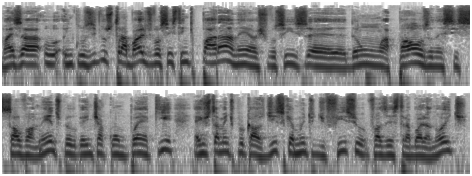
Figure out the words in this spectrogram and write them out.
Mas, a, o, inclusive, os trabalhos vocês têm que parar, né? Acho que vocês é, dão uma pausa nesses salvamentos, pelo que a gente acompanha aqui. É justamente por causa disso que é muito difícil fazer esse trabalho à noite?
